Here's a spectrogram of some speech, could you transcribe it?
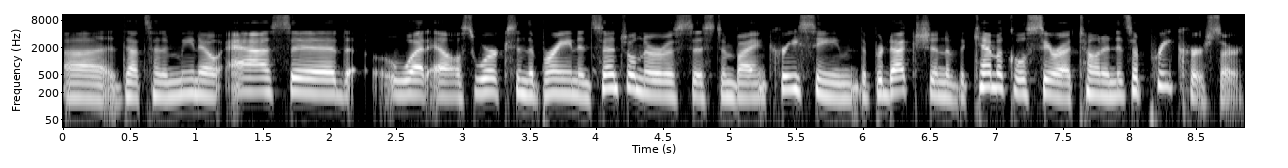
Uh, that's an amino acid. What else? Works in the brain and central nervous system by increasing the production of the chemical serotonin. It's a precursor.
